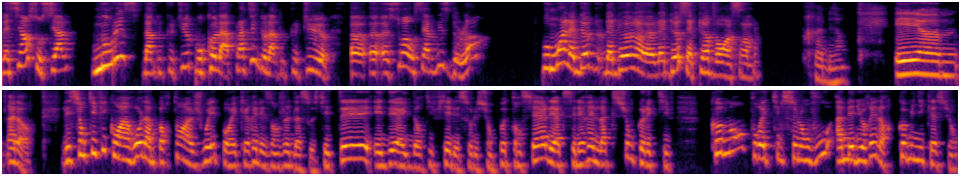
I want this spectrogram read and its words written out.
les sciences sociales nourrissent l'agriculture pour que la pratique de l'agriculture euh, euh, euh, soit au service de l'homme, pour moi, les deux, les, deux, les deux secteurs vont ensemble. Très bien. Et alors, les scientifiques ont un rôle important à jouer pour éclairer les enjeux de la société, aider à identifier les solutions potentielles et accélérer l'action collective. Comment pourraient-ils, selon vous, améliorer leur communication?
